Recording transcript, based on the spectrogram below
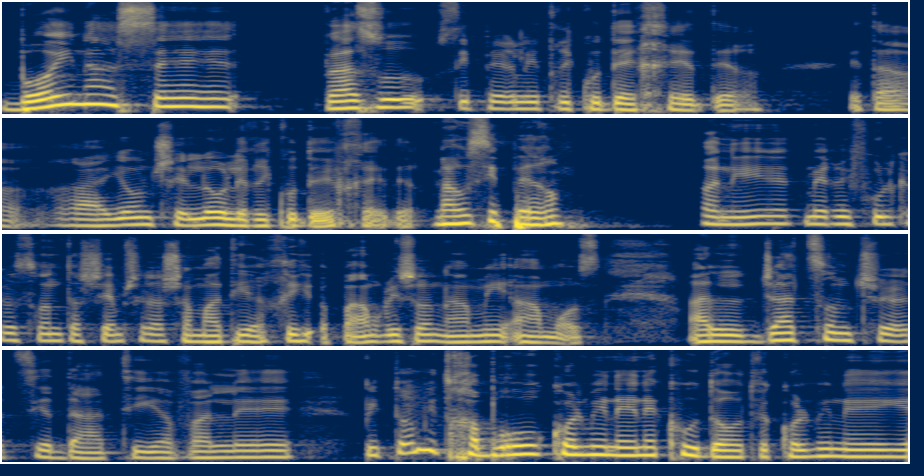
בואי נעשה, ואז הוא סיפר לי את ריקודי חדר. את הרעיון שלו לריקודי חדר. מה הוא סיפר? אני את מרי פולקרסון, את השם שלה שמעתי הכי, פעם ראשונה מעמוס. על ג'אדסון צ'רץ ידעתי, אבל uh, פתאום התחברו כל מיני נקודות וכל מיני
